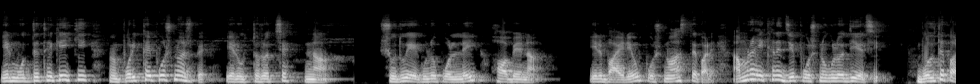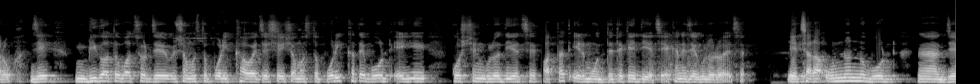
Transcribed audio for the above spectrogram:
এর মধ্যে থেকেই কি পরীক্ষায় প্রশ্ন আসবে? এর উত্তর হচ্ছে, না। শুধু এগুলো পড়লেই হবে না। এর বাইরেও প্রশ্ন আসতে পারে। আমরা এখানে যে প্রশ্নগুলো দিয়েছি বলতে পারো যে বিগত বছর যে সমস্ত পরীক্ষা হয়েছে, সেই সমস্ত পরীক্ষাতে বোর্ড এই কোশ্চেনগুলো দিয়েছে, অর্থাৎ এর মধ্যে থেকেই দিয়েছে, এখানে যেগুলো রয়েছে। এছাড়া অন্যান্য বোর্ড যে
